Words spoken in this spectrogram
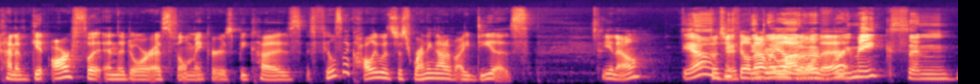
kind of get our foot in the door as filmmakers because it feels like hollywood's just running out of ideas you know yeah. Don't you feel that way a a lot little of bit? remakes and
